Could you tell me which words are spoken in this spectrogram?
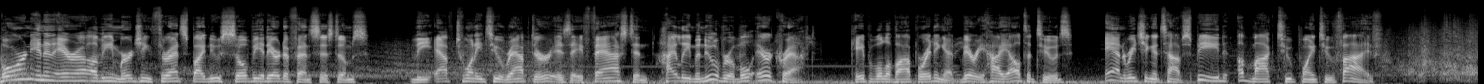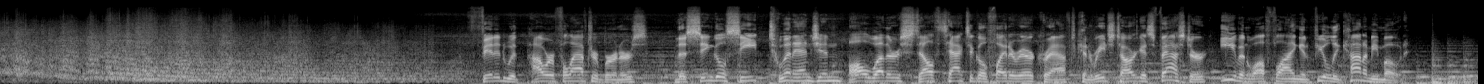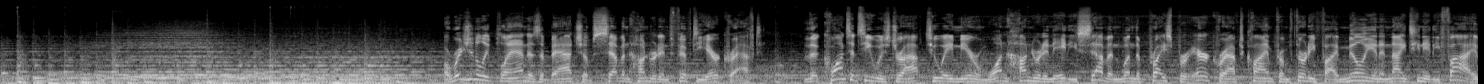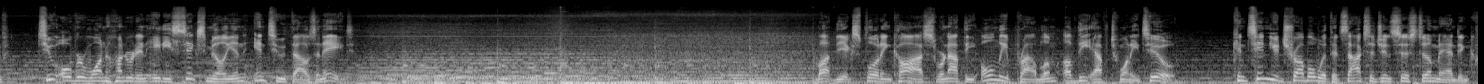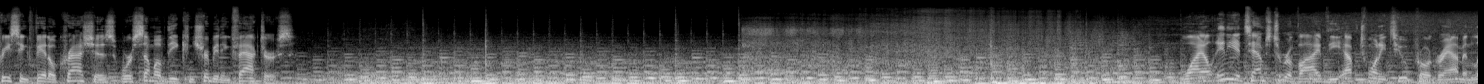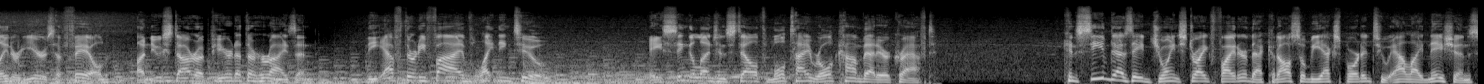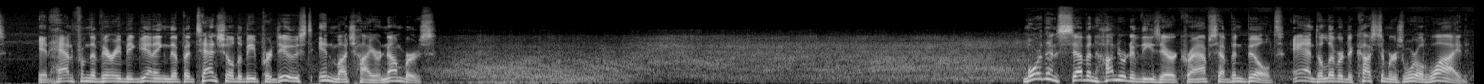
Born in an era of emerging threats by new Soviet air defense systems, the F 22 Raptor is a fast and highly maneuverable aircraft, capable of operating at very high altitudes and reaching a top speed of Mach 2.25. Fitted with powerful afterburners, the single seat, twin engine, all weather stealth tactical fighter aircraft can reach targets faster even while flying in fuel economy mode. Originally planned as a batch of 750 aircraft, the quantity was dropped to a mere 187 when the price per aircraft climbed from 35 million in 1985 to over 186 million in 2008. But the exploding costs were not the only problem of the F 22. Continued trouble with its oxygen system and increasing fatal crashes were some of the contributing factors. While any attempts to revive the F 22 program in later years have failed, a new star appeared at the horizon the F 35 Lightning II a single engine stealth multi role combat aircraft. Conceived as a joint strike fighter that could also be exported to allied nations, it had from the very beginning the potential to be produced in much higher numbers. More than 700 of these aircrafts have been built and delivered to customers worldwide,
